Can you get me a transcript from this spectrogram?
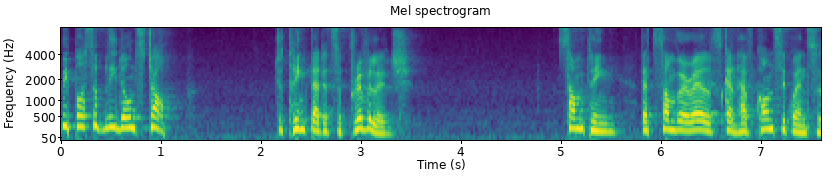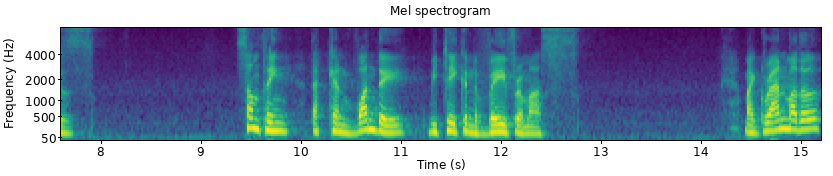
we possibly don't stop to think that it's a privilege, something that somewhere else can have consequences, something that can one day be taken away from us. My grandmother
